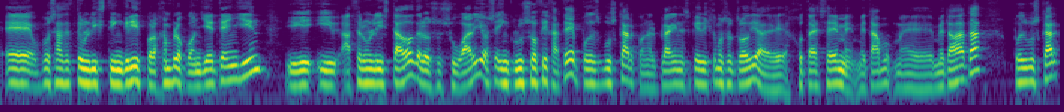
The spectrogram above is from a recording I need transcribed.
eh, pues hacerte un listing grid, por ejemplo, con JetEngine y, y hacer un listado de los usuarios. E incluso, fíjate, puedes buscar con el plugin que dijimos otro día de JSM Metadata, puedes buscar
